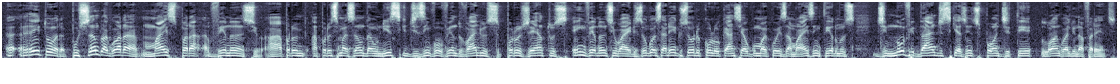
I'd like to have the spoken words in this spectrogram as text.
Uh, reitora, puxando agora mais para Venâncio, a apro aproximação da Unisc desenvolvendo vários projetos em Venâncio Aires. Eu gostaria que o senhor colocasse alguma coisa a mais em termos de novidades que a gente pode ter logo ali na frente.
